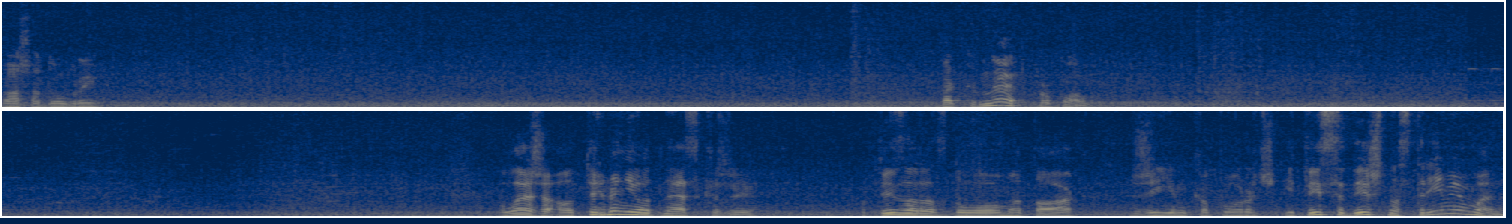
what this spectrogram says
Саша, добрий. Так нет пропав. Олежа, а от ти мені одне скажи. Ти зараз вдома, так, жінка поруч, і ти сидиш на стрімі в мене?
